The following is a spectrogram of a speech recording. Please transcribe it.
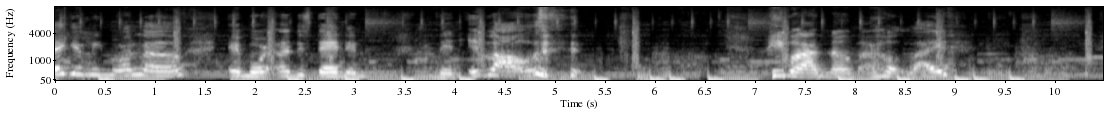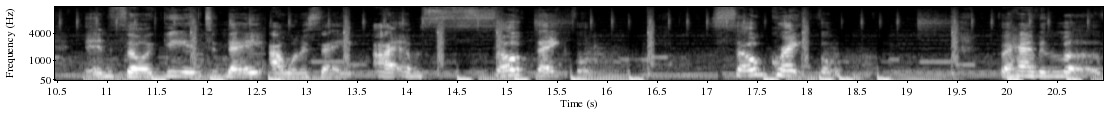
They give me more love and more understanding than in laws. People I've known my whole life. And so, again, today I want to say I am so thankful, so grateful for having love.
